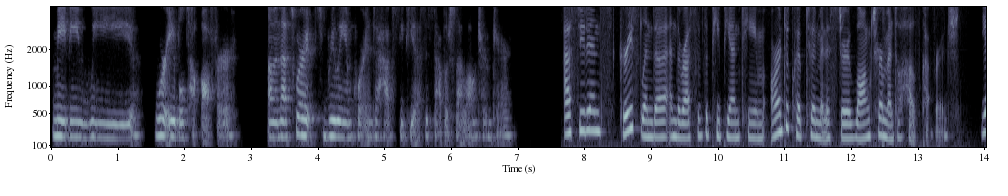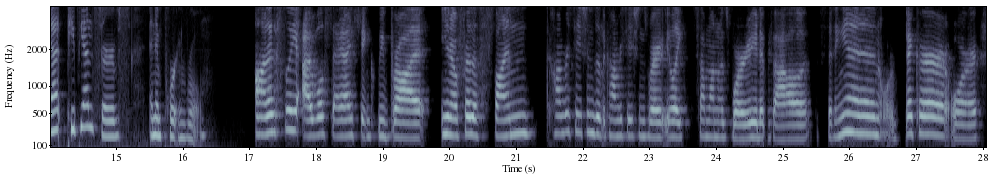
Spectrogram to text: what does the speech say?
maybe we were able to offer um, and that's where it's really important to have CPS establish that long term care. As students, Grace Linda and the rest of the PPN team aren't equipped to administer long term mental health coverage. Yet, PPN serves an important role. Honestly, I will say I think we brought, you know, for the fun conversations or the conversations where like someone was worried about fitting in or bicker or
